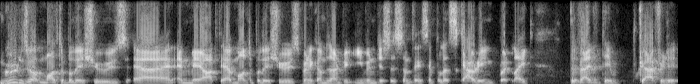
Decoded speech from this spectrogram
Gruden's got multiple issues, uh, and, and Mayock they have multiple issues when it comes down to even just as something simple as scouting. But like the fact that they drafted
